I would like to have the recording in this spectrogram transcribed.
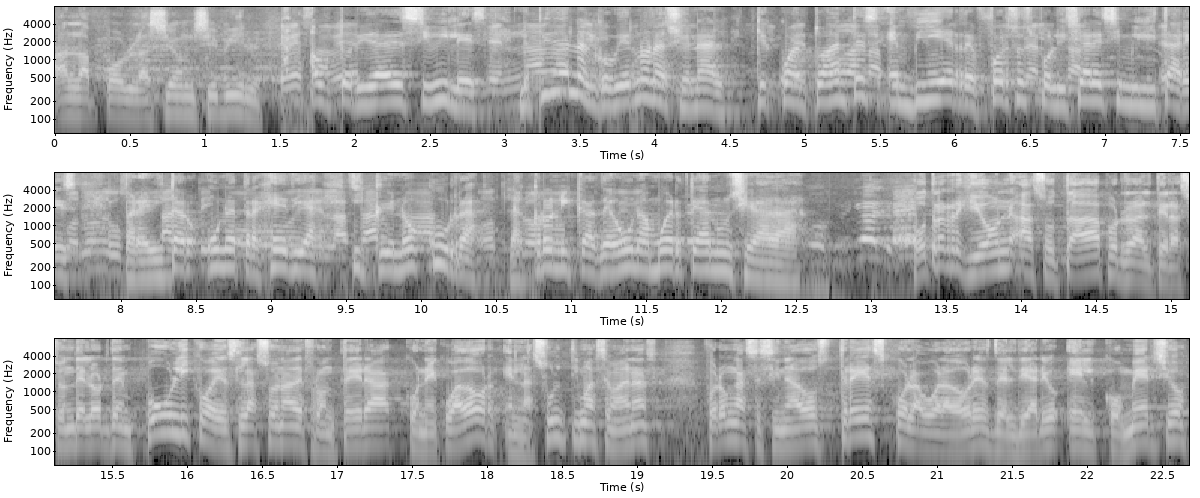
a la población civil. Autoridades civiles le piden al gobierno nacional que cuanto antes envíe refuerzos policiales y militares para evitar una tragedia y que no ocurra la crónica de una muerte anunciada. Otra región azotada por la alteración del orden público es la zona de frontera con Ecuador. En las últimas semanas fueron asesinados tres colaboradores del diario El Comercio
